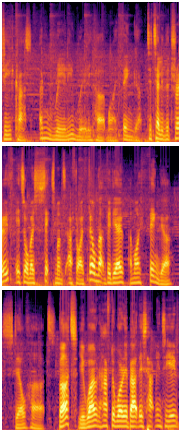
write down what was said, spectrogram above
G-Class and really, really hurt my finger. To tell you the truth, it's almost six months after I filmed that video and my finger still hurts. But you won't have to worry about this happening to you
